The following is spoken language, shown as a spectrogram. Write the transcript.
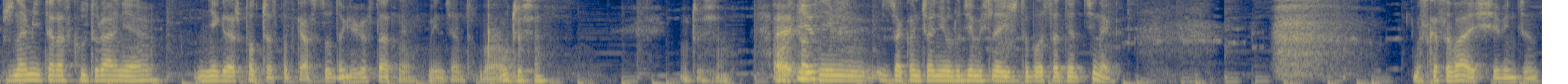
Przynajmniej teraz kulturalnie nie grasz podczas podcastu, tak jak ostatnio, Vincent. Bo... Uczę się. uczy się. Po E, ostatnim jest- zakończeniu ludzie myśleli, że to był ostatni odcinek. Bo skasowałeś się, Vincent.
